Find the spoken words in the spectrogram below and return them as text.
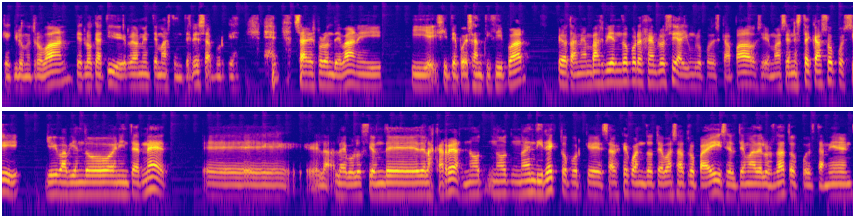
qué kilómetro van, qué es lo que a ti realmente más te interesa, porque sabes por dónde van y, y si te puedes anticipar pero también vas viendo, por ejemplo, si hay un grupo de escapados y demás. En este caso, pues sí, yo iba viendo en Internet eh, la, evolución de, las carreras, no, no, no, en directo, porque sabes que cuando te vas a otro país, el tema de los datos, pues también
